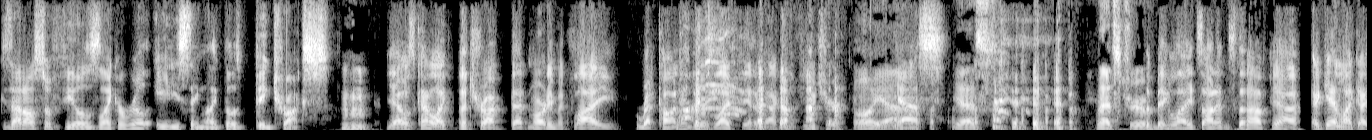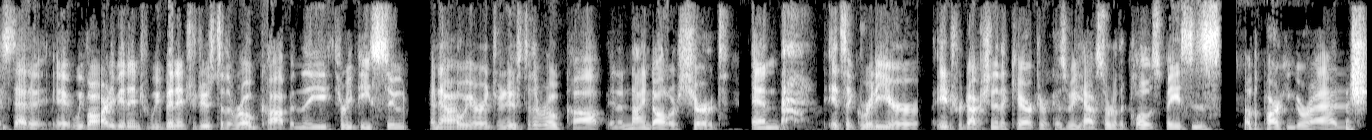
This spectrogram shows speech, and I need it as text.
because that also feels like a real '80s thing, like those big trucks. hmm Yeah, it was kind of like the truck that Marty McFly retconned into his life at the end of Back to the Future. Oh yeah. Yes. Yes. that's true. the big lights on it and stuff. Yeah. Again, like I said, it, it, we've already been int- we've been introduced to the road cop in the three piece suit, and now we are introduced to the road cop in a nine dollar shirt. And it's a grittier introduction to the character because we have sort of the closed spaces of the parking garage.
